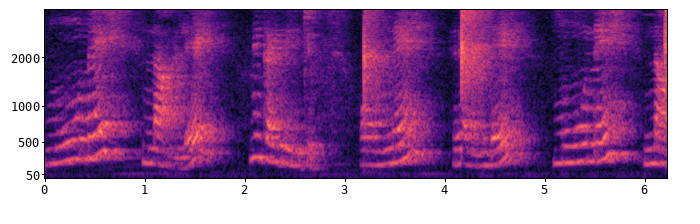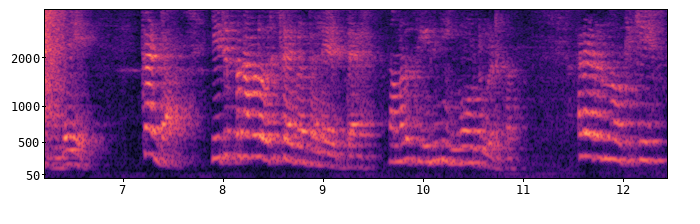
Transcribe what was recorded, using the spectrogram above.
മൂന്ന് നാല്. നീ കൈ തിരിക്കും. ഒന്ന് രണ്ട് മൂന്ന് നാല്. കണ്ടോ? ഇതിപ്പോൾ നമ്മൾ ഒരു സൈഡോട്ടല്ലേ എടുത്തേ? നമ്മൾ തിരിഞ്ഞ് ഇങ്ങോട്ടും എടുക്കണം. അതായത് നോക്കിക്കേ.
